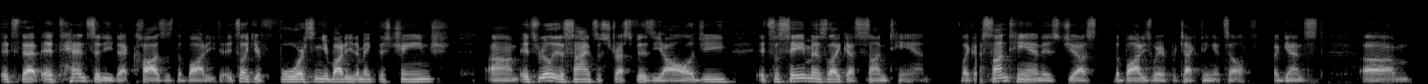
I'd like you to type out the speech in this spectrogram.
it's that intensity that causes the body. To, it's like you're forcing your body to make this change. Um, it's really the science of stress physiology. It's the same as like a suntan. Like a suntan is just the body's way of protecting itself against um,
